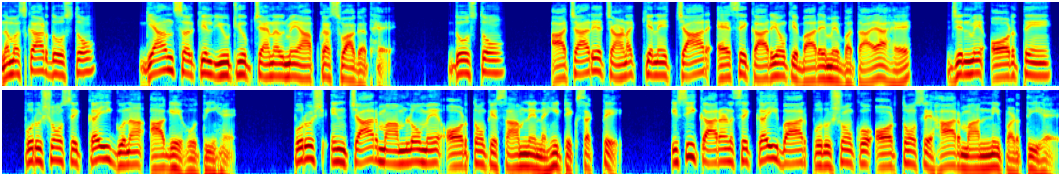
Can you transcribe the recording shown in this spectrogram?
नमस्कार दोस्तों, ज्ञान सर्किल यूट्यूब चैनल में आपका स्वागत है। दोस्तों, आचार्य चाणक्य ने चार ऐसे कार्यों के बारे में बताया है, जिनमें औरतें पुरुषों से कई गुना आगे होती हैं। पुरुष इन चार मामलों में औरतों के सामने नहीं टिक सकते। इसी कारण से कई बार पुरुषों को औरतों से हार माननी पड़ती है।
